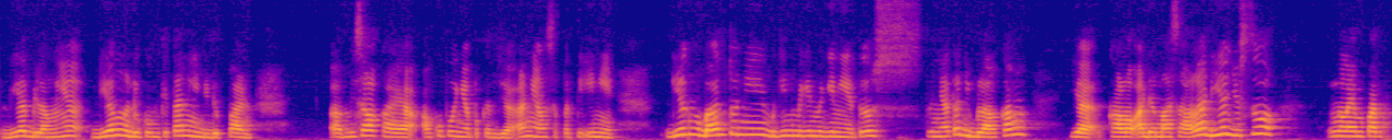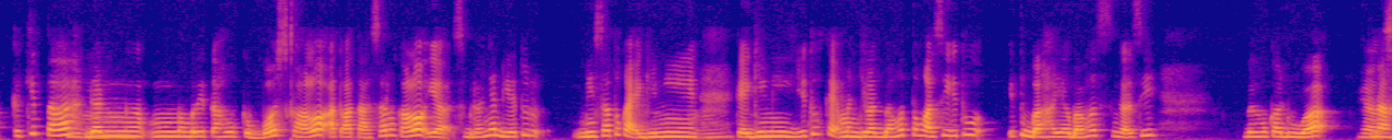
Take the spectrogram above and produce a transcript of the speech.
dia bilangnya dia ngedukung kita nih di depan. Eh, misal kayak aku punya pekerjaan yang seperti ini, dia ngebantu nih begini begini begini. Terus ternyata di belakang ya kalau ada masalah dia justru ngelempar ke kita Mm-mm. dan memberitahu ke bos kalau atau atasan kalau ya sebenarnya dia tuh Nisa tuh kayak gini Mm-mm. kayak gini. Itu kayak menjilat banget tuh nggak sih? Itu itu bahaya banget nggak sih? Bermuka dua. Yes, Nah.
